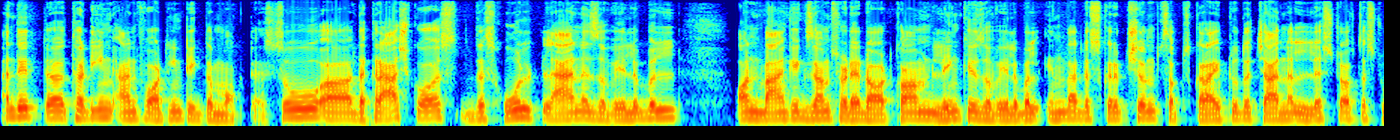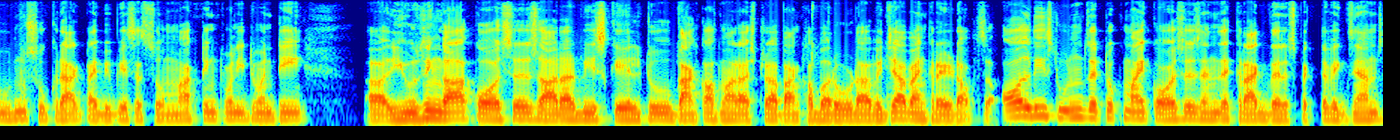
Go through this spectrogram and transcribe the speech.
and day uh, 13 and 14 take the mock test. So uh, the crash course this whole plan is available on bankexamstoday.com link is available in the description. Subscribe to the channel. List of the students who cracked IBPS so marketing 2020 uh, using our courses rrb scale 2 bank of maharashtra bank of baroda vijaya bank credit officer all these students that took my courses and they cracked their respective exams.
